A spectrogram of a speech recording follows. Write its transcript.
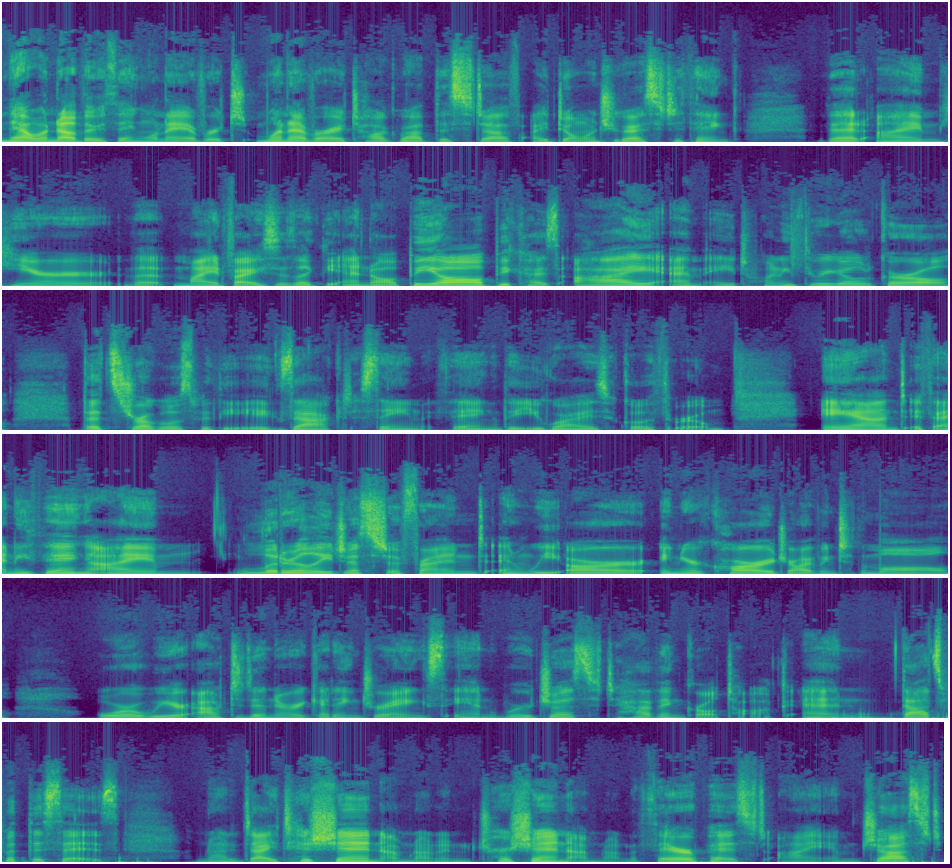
Now, another thing, when I ever, whenever I talk about this stuff, I don't want you guys to think that I'm here, that my advice is like the end all be all, because I am a 23 year old girl that struggles with the exact same thing that you guys go through. And if anything, I am literally just a friend, and we are in your car driving to the mall or we are out to dinner getting drinks and we're just having girl talk. And that's what this is. I'm not a dietitian, I'm not a nutrition, I'm not a therapist. I am just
